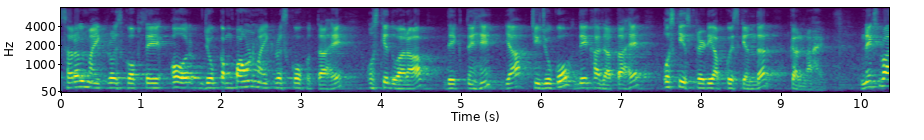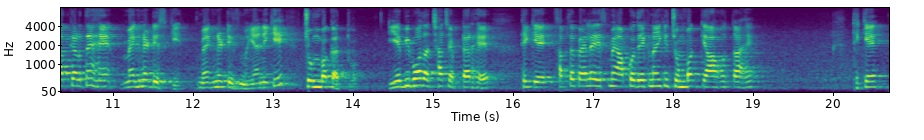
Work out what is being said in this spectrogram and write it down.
सरल माइक्रोस्कोप से और जो कंपाउंड माइक्रोस्कोप होता है, उसके द्वारा आप देखते हैं या चीज़ों को देखा जाता है। उसकी स्टडी आपको इसके अंदर करना है। नेक्स्ट बात करते हैं मैग्नेटिस की, मैग्नेटिज्म, यानी कि चुंबकत्व। ये भी बहुत अच्छा चैप्टर है, ठीक है? सबसे पहले इसमें आपको देखना है कि चुंबक क्या होता है, ठीक है?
